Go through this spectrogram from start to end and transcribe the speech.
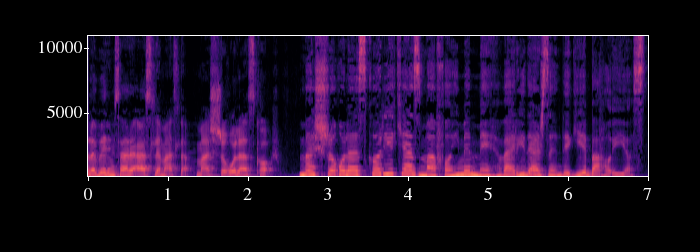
حالا بریم سر اصل مطلب مشرق الاسکار مشرق الاسکار یکی از مفاهیم محوری در زندگی بهایی است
